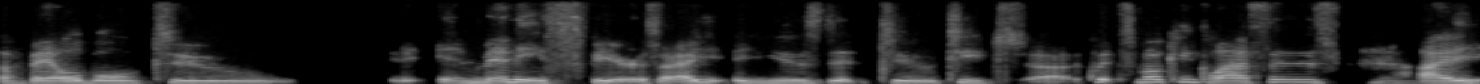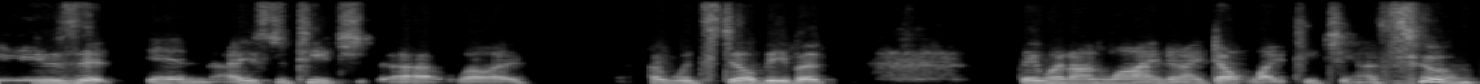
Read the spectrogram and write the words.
available to in many spheres. I used it to teach uh, quit smoking classes. Mm-hmm. I use it in, I used to teach, uh, well, I, I would still be, but they went online and I don't like teaching on Zoom.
